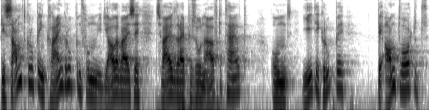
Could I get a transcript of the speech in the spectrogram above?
Gesamtgruppe in Kleingruppen von idealerweise zwei oder drei Personen aufgeteilt und jede Gruppe beantwortet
